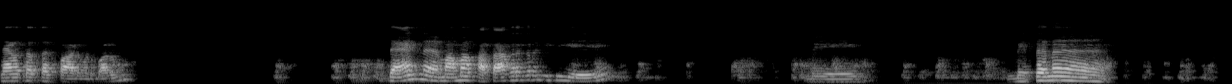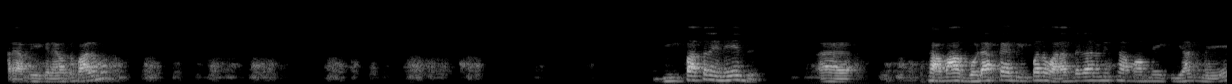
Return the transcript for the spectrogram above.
නැවතත් අත් පාඩමට බලමු. දැන් මම කතා කර කර හිටියේ මේ මෙතන අර අපි ඒක නැවත බලමු. බිල්පතනේ නේද? සමා ගොඩක් අය බිල්පත වරද්ද ගන්න නිසා මම මේ කියන්නේ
